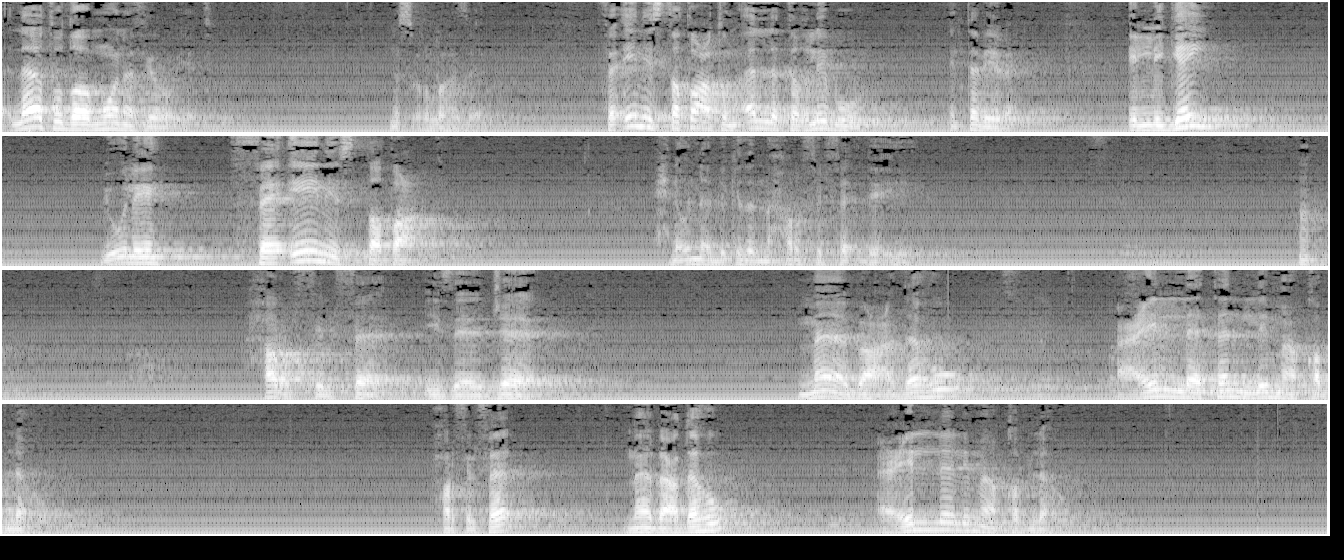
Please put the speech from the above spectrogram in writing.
لا, تضامون في رؤيتي. نسأل الله ذلك فإن استطعتم ألا تغلبوا انتبه بقى. اللي جاي بيقول إيه؟ فإن استطعت. إحنا قلنا قبل كده إن حرف الفاء ده إيه؟ حرف الفاء إذا جاء ما بعده علة لما قبله. حرف الفاء ما بعده علة لما قبله.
